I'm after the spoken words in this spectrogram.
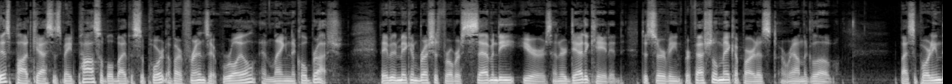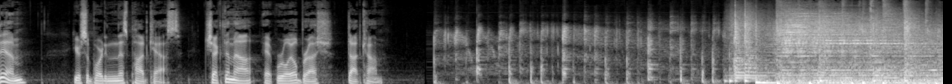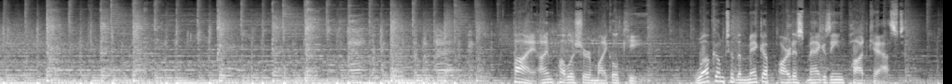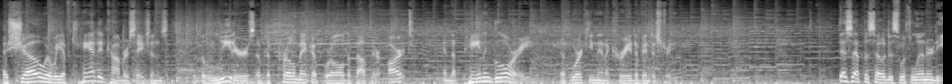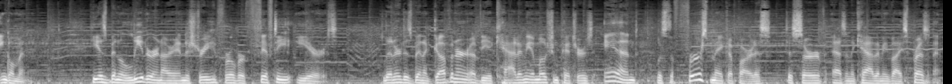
This podcast is made possible by the support of our friends at Royal and Langnickel Brush. They've been making brushes for over 70 years and are dedicated to serving professional makeup artists around the globe. By supporting them, you're supporting this podcast. Check them out at royalbrush.com. Hi, I'm publisher Michael Key. Welcome to the Makeup Artist Magazine podcast, a show where we have candid conversations with the leaders of the pro makeup world about their art and the pain and glory of working in a creative industry. This episode is with Leonard Engelman. He has been a leader in our industry for over 50 years. Leonard has been a governor of the Academy of Motion Pictures and was the first makeup artist to serve as an Academy Vice President.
